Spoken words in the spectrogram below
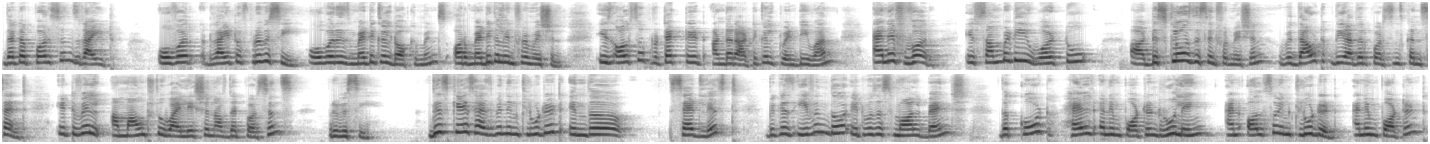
that a person's right over right of privacy over his medical documents or medical information is also protected under article 21 and if were if somebody were to uh, disclose this information without the other person's consent it will amount to violation of that person's privacy this case has been included in the said list because even though it was a small bench, the court held an important ruling and also included an important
